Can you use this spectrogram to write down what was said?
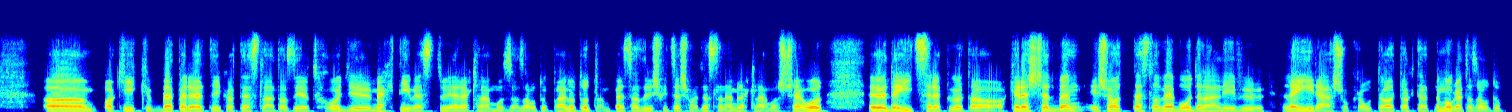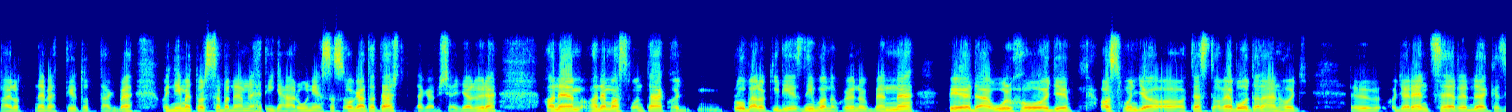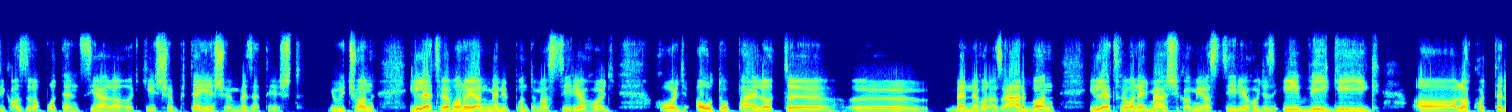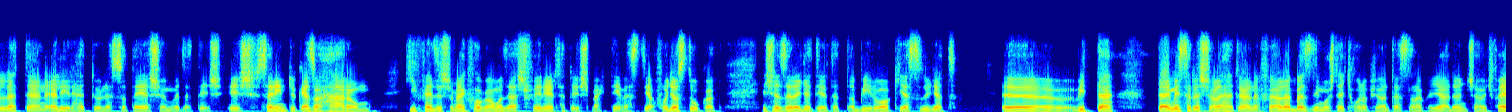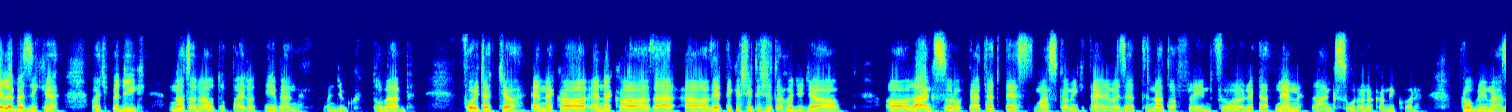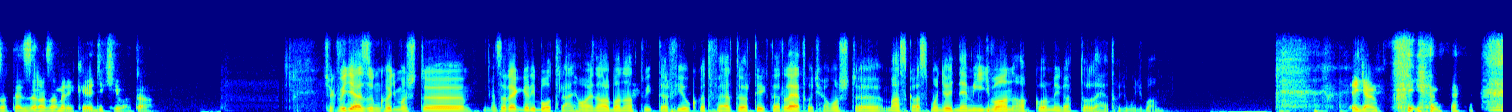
akik beperelték a Teslát azért, hogy megtévesztően reklámozza az autopilotot, ami persze azért is vicces, mert Tesla nem reklámos sehol, de így szerepült a, a keresetben, és a Tesla weboldalán lévő leírásokra utaltak, tehát nem magát az autopilot nevet tiltották be, hogy Németországban nem lehet így árulni ezt a szolgáltatást, legalábbis egyelőre, hanem, hanem azt mondták, hogy próbálok idézni, vannak olyanok benne, például, hogy azt mondja a Tesla weboldalán, hogy hogy a rendszer rendelkezik azzal a potenciállal, hogy később teljes önvezetést nyújtson, illetve van olyan menüpont, ami azt írja, hogy, hogy autopilot ö, ö, benne van az árban, illetve van egy másik, ami azt írja, hogy az év végéig a lakott területen elérhető lesz a teljes önvezetés. És szerintük ez a három kifejezés, a megfogalmazás félreérthető és megtéveszti a fogyasztókat, és ezzel egyetértett a bíró, aki ezt az ügyet vitte. Természetesen lehet elne fellebezni, most egy hónapja tesztelnek, hogy eldöntse, hogy fejlebezik-e, vagy pedig Nathan Autopilot néven mondjuk tovább folytatja ennek, a, ennek az, az értékesítését, ahogy ugye a, a lángszóroknál tette ezt Musk, amit elnevezett not a flamethrower tehát nem lángszórónak, amikor problémázott ezzel az amerikai egyik hivatal. Csak vigyázzunk, hogy most ez a reggeli botrány hajnalban a Twitter fiókokat feltörték, tehát lehet, hogyha most Musk azt mondja, hogy nem így van, akkor még attól lehet, hogy úgy van. Igen, igen.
